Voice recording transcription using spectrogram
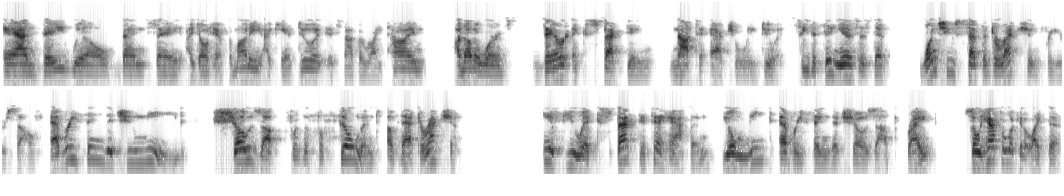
And they will then say, I don't have the money. I can't do it. It's not the right time. In other words, they're expecting not to actually do it. See, the thing is, is that once you set the direction for yourself, everything that you need shows up for the fulfillment of that direction. If you expect it to happen, you'll meet everything that shows up, right? So we have to look at it like this.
